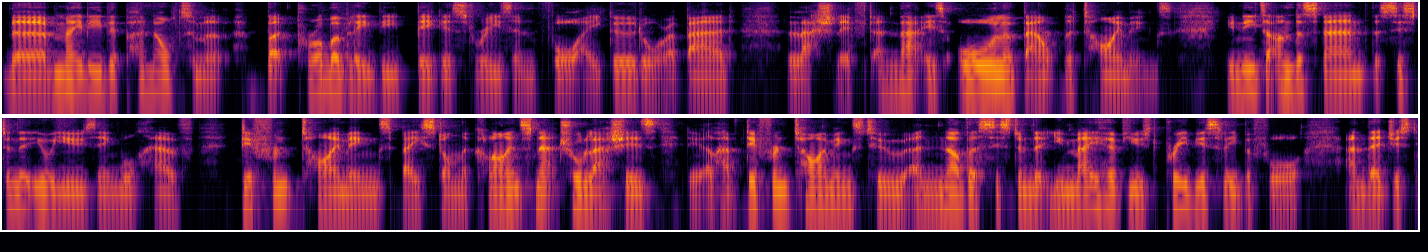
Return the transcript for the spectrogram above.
the maybe the penultimate but probably the biggest reason for a good or a bad lash lift and that is all about the timings. You need to understand the system that you're using will have different timings based on the client's natural lashes. It'll have different timings to another system that you may have used previously before and there just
